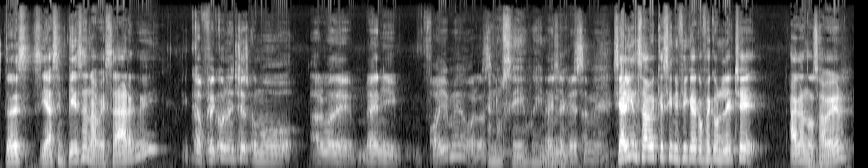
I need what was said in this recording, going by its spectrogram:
Entonces ya se empiezan a besar, güey. ¿Y Café con leche es como algo de ven y fólleme o algo así. Ah, no sé, güey, no ven sé. y bésame. Si alguien sabe qué significa café con leche, háganos saber.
